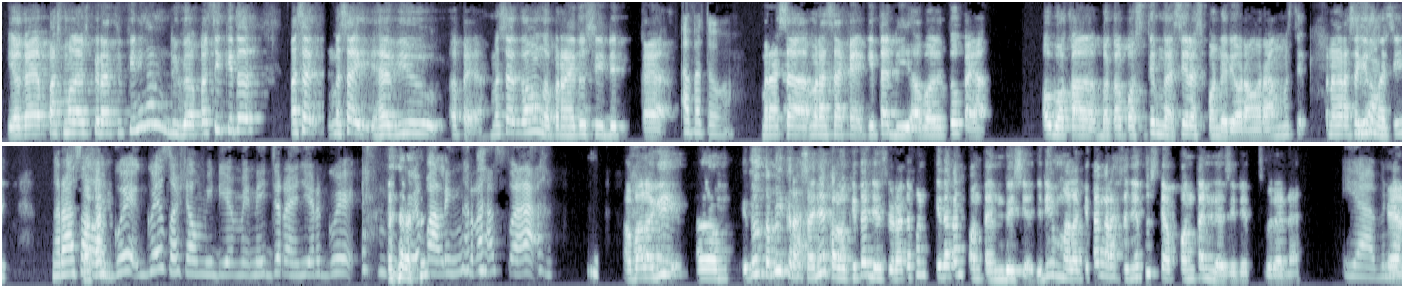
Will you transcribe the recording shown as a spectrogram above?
Ya kayak pas mulai aspiratif ini kan juga pasti kita masa masa have you apa ya? Masa kamu nggak pernah itu sih dit? Kayak apa tuh? merasa merasa kayak kita di awal itu kayak oh bakal bakal positif nggak sih respon dari orang-orang? Mesti pernah ngerasa gitu Iya. nggak sih? Ngerasa Bahkan- lah gue gue social media manager anjir. Gue gue paling ngerasa apalagi em, itu tapi kerasanya kalau kita di aspiratif kan kita kan konten base ya. Jadi malah kita ngerasanya tuh setiap konten gak sih dit sebenarnya? Iya kayak benar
